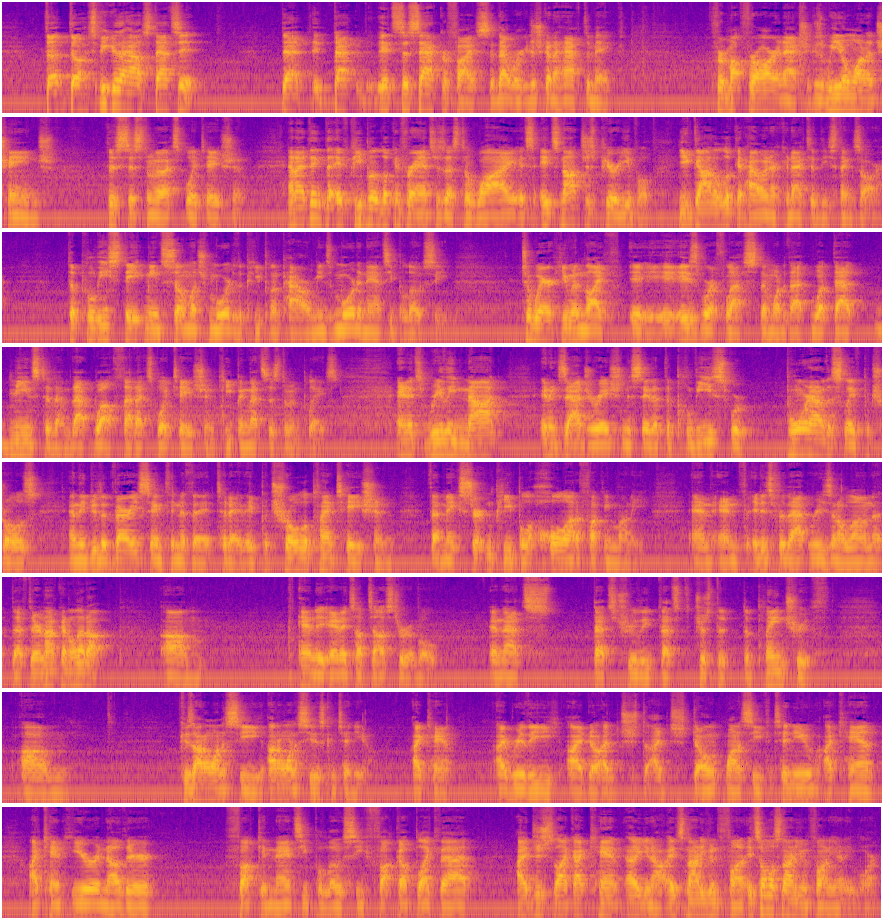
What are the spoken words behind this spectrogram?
The the Speaker of the House. That's it. That that it's a sacrifice that we're just going to have to make for for our inaction because we don't want to change this system of exploitation. And I think that if people are looking for answers as to why, it's it's not just pure evil. You got to look at how interconnected these things are. The police state means so much more to the people in power. Means more to Nancy Pelosi, to where human life is worth less than what that what that means to them. That wealth, that exploitation, keeping that system in place. And it's really not an exaggeration to say that the police were born out of the slave patrols and they do the very same thing today. They patrol a plantation that makes certain people a whole lot of fucking money. And, and it is for that reason alone that, that they're not going to let up. Um, and, it, and it's up to us to revolt. And that's that's truly that's just the, the plain truth. Because I don't want to see I don't want to see this continue. I can't. I really I don't I just I just don't want to see it continue. I can't I can't hear another fucking Nancy Pelosi fuck up like that. I just like I can't uh, you know it's not even fun. It's almost not even funny anymore.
